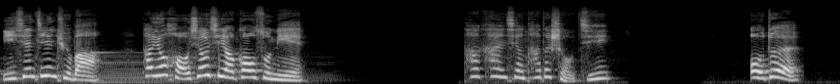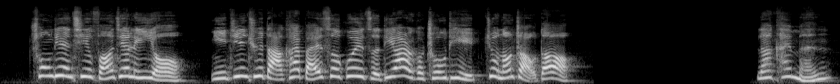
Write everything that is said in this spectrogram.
你先进去吧，他有好消息要告诉你。他看向他的手机。哦，对，充电器房间里有，你进去打开白色柜子第二个抽屉就能找到。拉开门，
